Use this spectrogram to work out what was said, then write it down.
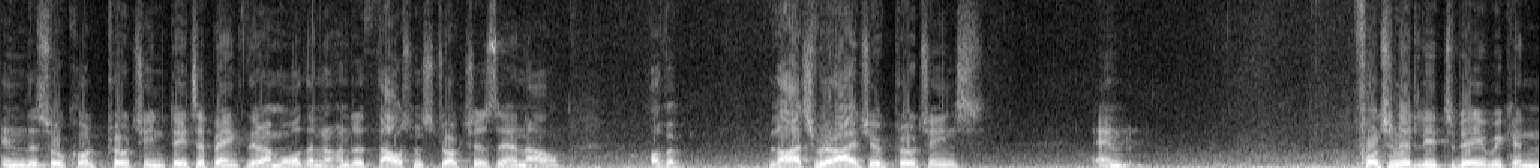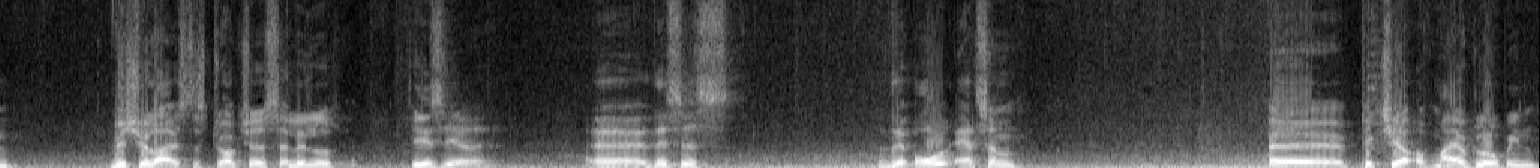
in the so-called protein data bank. There are more than 100,000 structures there now of a large variety of proteins. And fortunately, today we can visualize the structures a little easier. Uh, this is the all-atom uh, picture of myoglobin,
